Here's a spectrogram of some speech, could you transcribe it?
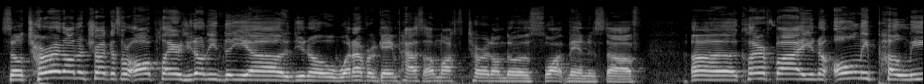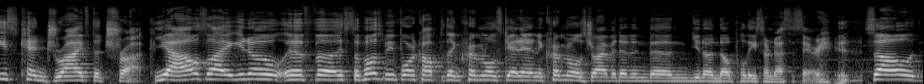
So turret on the truck is for all players. You don't need the, uh, you know, whatever Game Pass unlocks the turret on the SWAT van and stuff uh, clarify, you know, only police can drive the truck. Yeah, I was like, you know, if uh, it's supposed to be for cops, then criminals get in and criminals drive it in and then, you know, no police are necessary. so,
